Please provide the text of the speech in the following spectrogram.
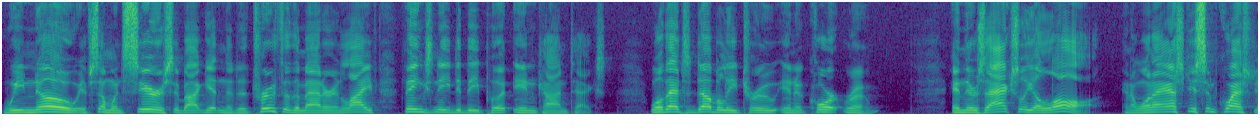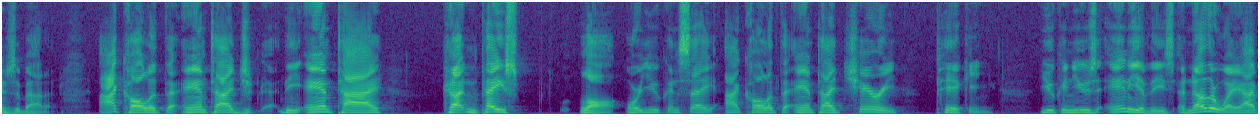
We know if someone's serious about getting to the truth of the matter in life, things need to be put in context. Well, that's doubly true in a courtroom. And there's actually a law, and I want to ask you some questions about it. I call it the anti the anti cut and paste law, or you can say I call it the anti cherry picking. You can use any of these. Another way, I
